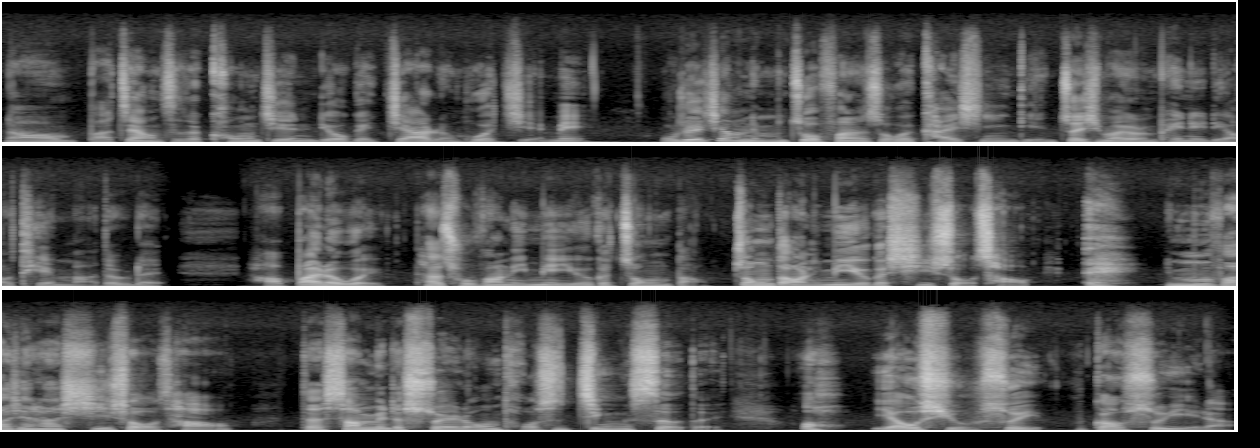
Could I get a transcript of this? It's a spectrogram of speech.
然后把这样子的空间留给家人或姐妹。我觉得这样你们做饭的时候会开心一点，最起码有人陪你聊天嘛，对不对？好，By the way，他的厨房里面有一个中岛，中岛里面有一个洗手槽。哎，你们会发现他洗手槽的上面的水龙头是金色的哦，要求碎，我告诉你啦。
